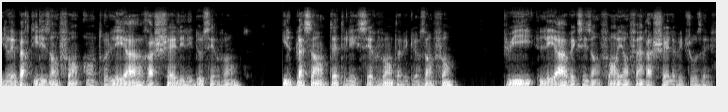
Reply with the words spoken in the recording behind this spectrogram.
Il répartit les enfants entre Léa, Rachel et les deux servantes. Il plaça en tête les servantes avec leurs enfants, puis Léa avec ses enfants et enfin Rachel avec Joseph.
